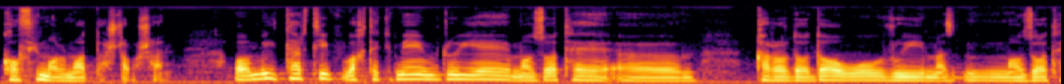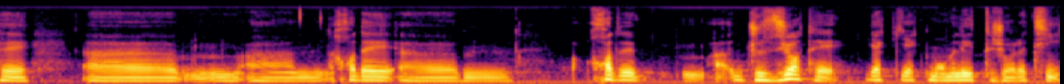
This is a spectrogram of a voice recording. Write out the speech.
کافی معلومات داشته باشن. و می ترتیب وقتی که میم روی موضوعات قراردادا و روی موضوعات خود خود جزیات یک یک معامله تجارتی.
